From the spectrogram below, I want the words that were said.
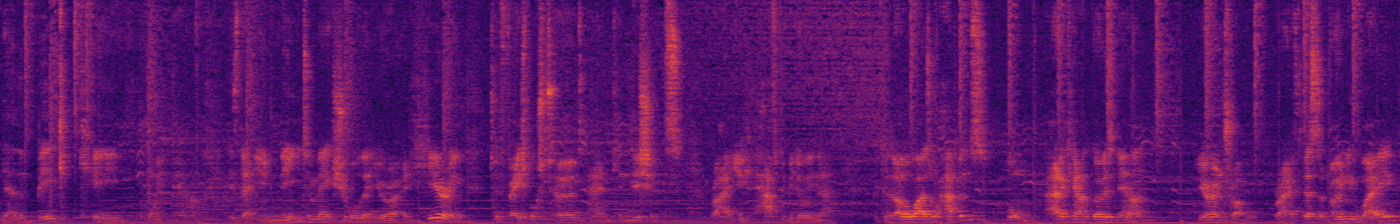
Now the big key point now is that you need to make sure that you're adhering to Facebook's terms and conditions, right? You have to be doing that because otherwise what happens? Boom, ad account goes down, you're in trouble, right? If that's the only way,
